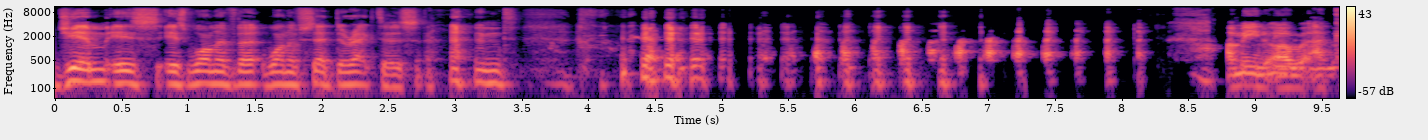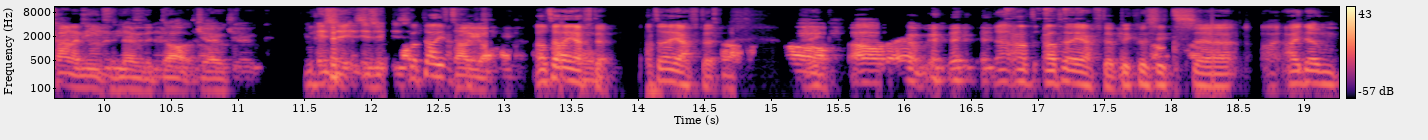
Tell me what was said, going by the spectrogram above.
Jim is is one of the one of said directors, and I mean, oh, I kind of need to know the dark joke. Is it? Is it? Is I'll tell you. Tell you. I'll tell you after. I'll tell you after. Oh, oh, no. I'll, I'll tell you after because it's uh, I, I don't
